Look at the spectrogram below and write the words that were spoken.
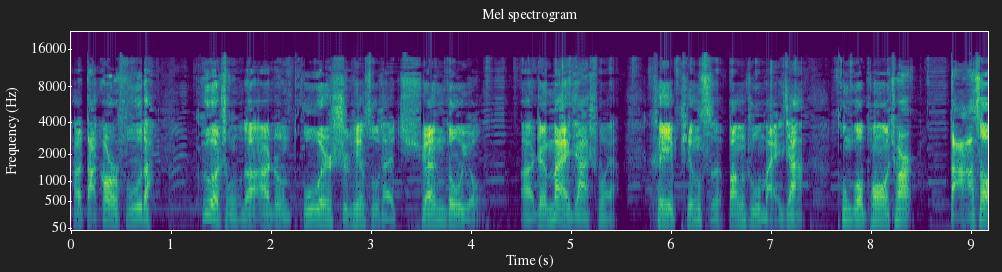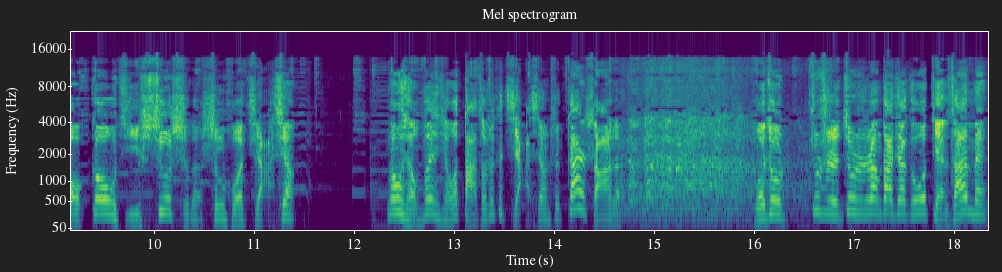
还有打高尔夫的，各种的啊这种图文视频素材全都有啊。这卖家说呀，可以凭此帮助买家通过朋友圈。打造高级奢侈的生活假象，那我想问一下，我打造这个假象是干啥呢？我就就是就是让大家给我点赞呗。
